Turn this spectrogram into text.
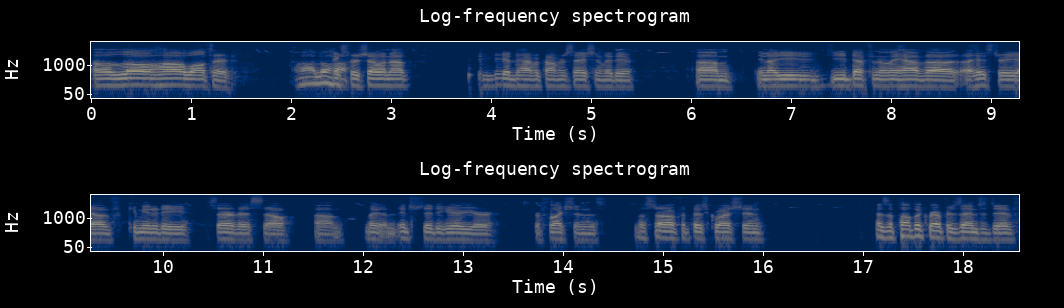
Aloha, Walter. Aloha. Thanks for showing up good to have a conversation with you. Um, you know, you you definitely have a, a history of community service, so um, I'm interested to hear your reflections. Let's start off with this question. As a public representative,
